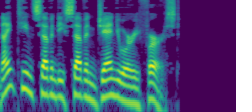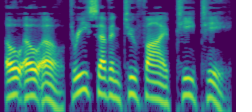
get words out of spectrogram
1977 January 1. 000 3725 TT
